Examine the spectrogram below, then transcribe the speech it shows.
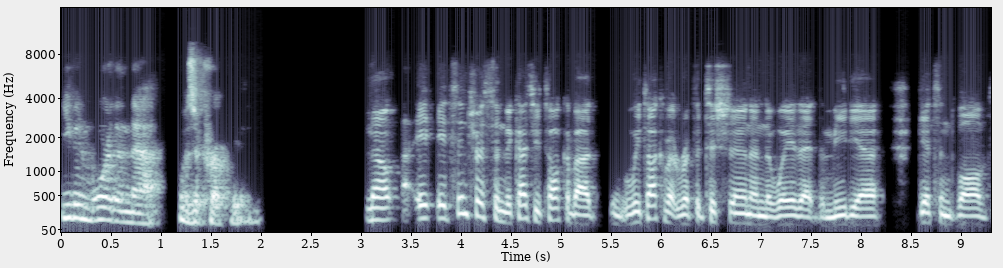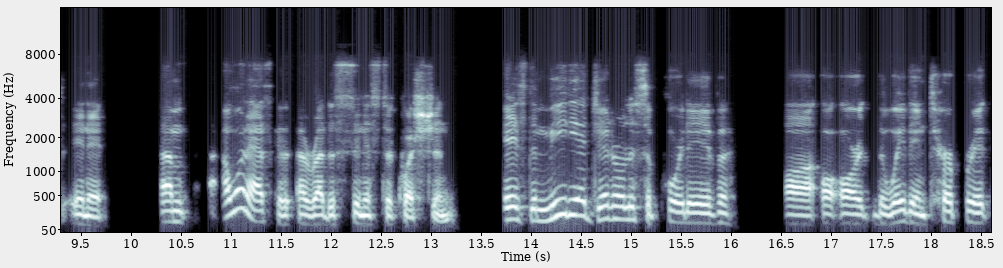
Even more than that was appropriated. Now, it, it's interesting because you talk about, we talk about repetition and the way that the media gets involved in it. Um, I want to ask a, a, rather sinister question. Is the media generally supportive uh, or, or the way they interpret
